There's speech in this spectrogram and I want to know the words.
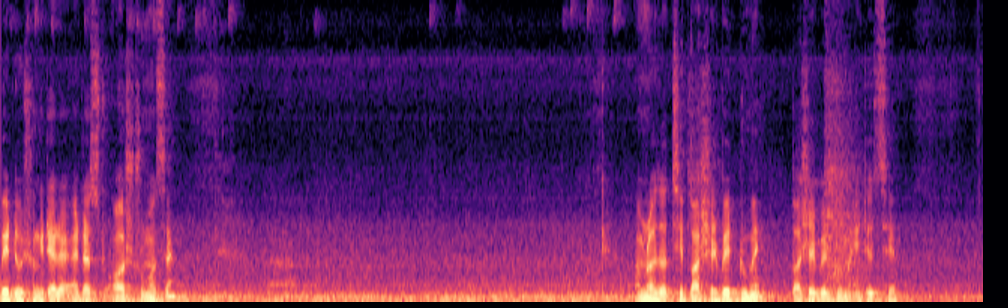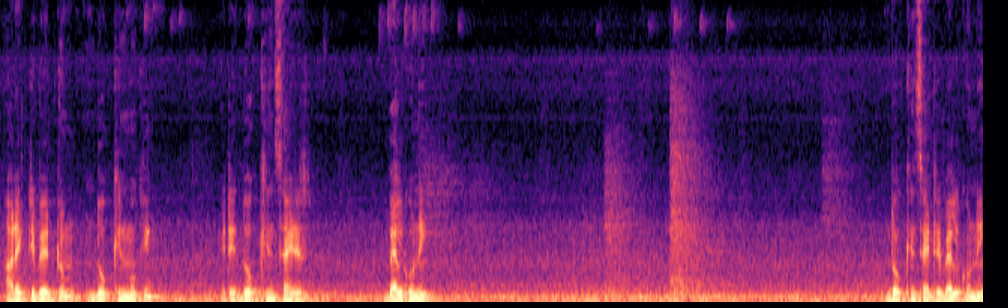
বেডরুমের সঙ্গে অ্যাটাচড ওয়াশরুম আছে। আমরা যাচ্ছি পাশের বেডরুমে পাশের বেডরুমে, এটি হচ্ছে আরেকটি বেডরুম, দক্ষিণমুখী। এটি দক্ষিণ সাইডের ব্যালকনি। দক্ষিণ সাইডের ব্যালকনি।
